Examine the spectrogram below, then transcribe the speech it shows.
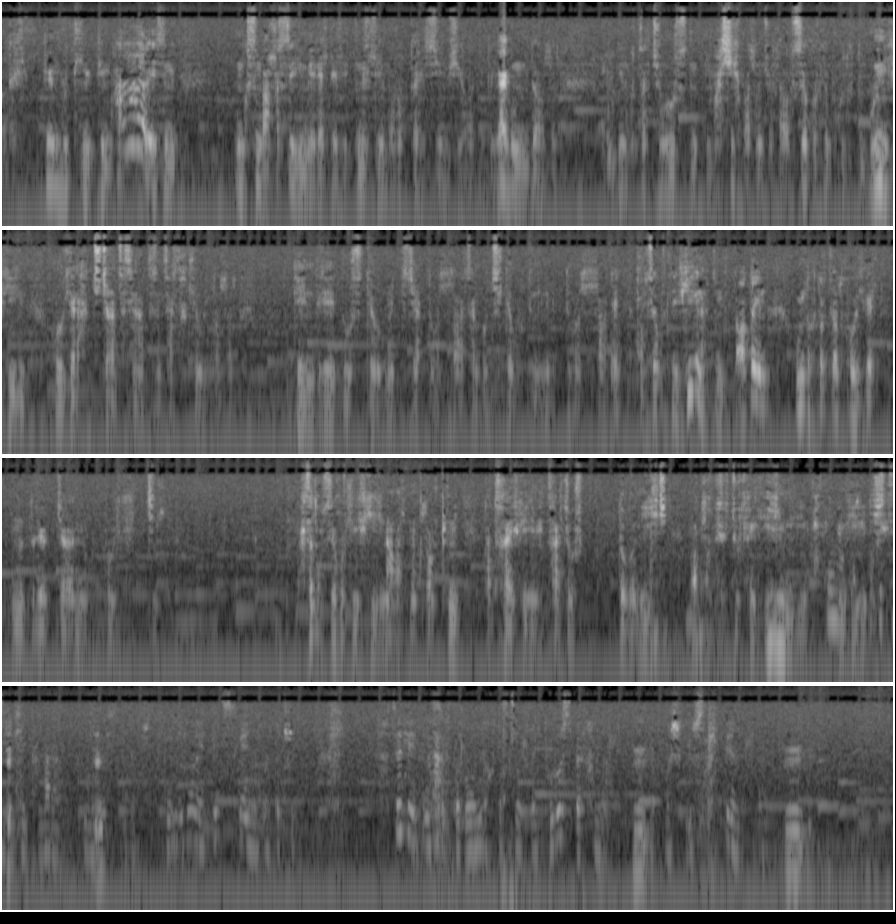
тэнгүүдл нэг тийм хаа байсан нэг өнгөрсөн баларсан юм яриад тэгэл эднэр л юм буруутай байсан юм шиг яваад байдаг. Яг үнэндээ бол энэ чи өөрсдөнд маш их боломж үлээ улсын хурлын бүхэл бүтэн бүрийн эрхийг нь хуулиар авчиж байгаа засгийн газрын цар тахлын үед бол тендерээд өөрсдөө мэдчих яддаг боллоо. Санхүүжилттэй бүгднийг нэгддэг боллоо тийм улсын хурлын эрхийг нь авсан боллоо одоо энэ үн докторжуулах хууль гэж өнөөдөр явж байгаа нэг хууль чинь бас л улсын хурлын эрхийг нь аваад Монгол банкны тодорхой эрхийг нь хязгаарлаж өөртөөгөө нийлж бодлого хэрэгжүүлэхээр ийм нэг юм хийгээд байна шүү дээ. Тийм ер нь эдийн засгийн одоо жишээ хацээлийн эдийн засагт бол үнэ тогтворчуулгыг төрөөс барих нь маш эрсдэлтэй юм л та.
